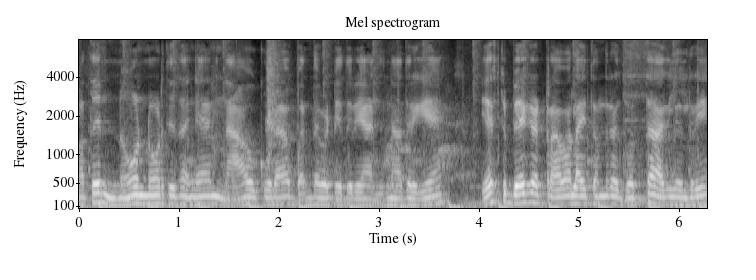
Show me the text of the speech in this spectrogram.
ಮತ್ತು ನೋಡಿ ನೋಡ್ತಿದ್ದಂಗೆ ನಾವು ಕೂಡ ಬಂದ ಬಿಟ್ಟಿದ್ವಿ ಅಂಜನಾದ್ರಿಗೆ. ಎಷ್ಟು ಬೇಗ ಟ್ರಾವೆಲ್ ಆಯ್ತು ಅಂದ್ರೆ ಗೊತ್ತೇ ಆಗಲಿಲ್ಲ ರೀ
